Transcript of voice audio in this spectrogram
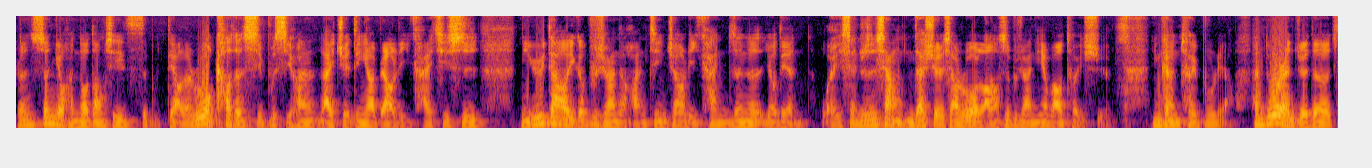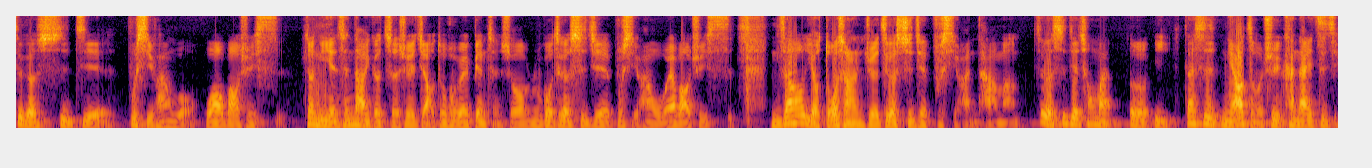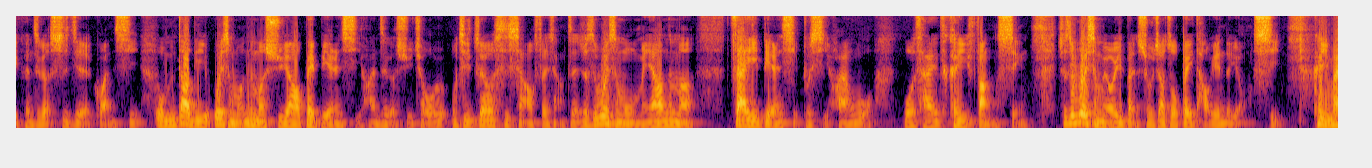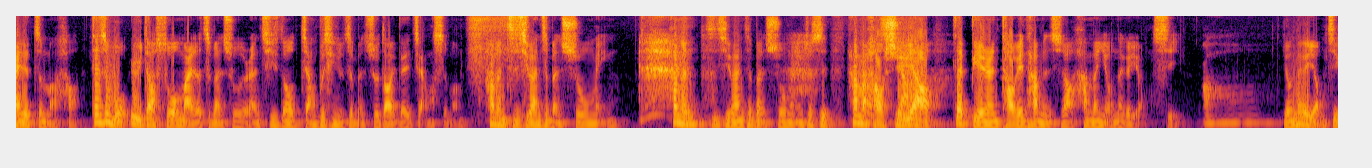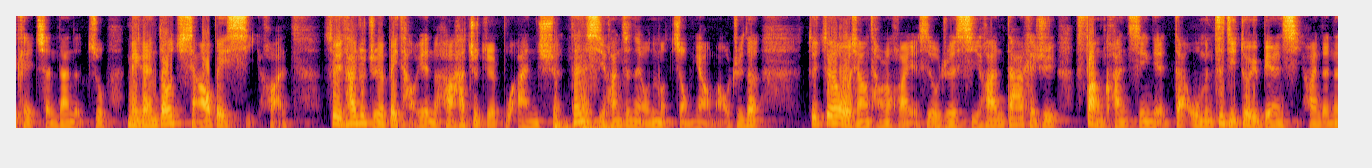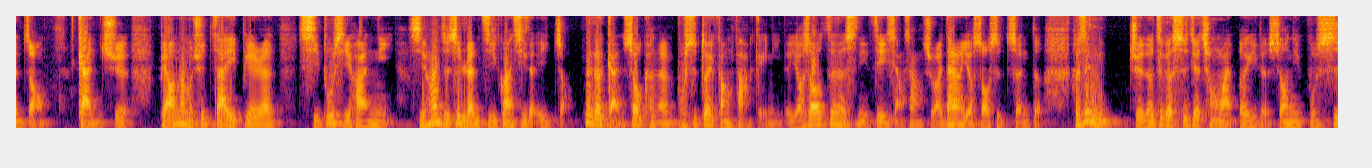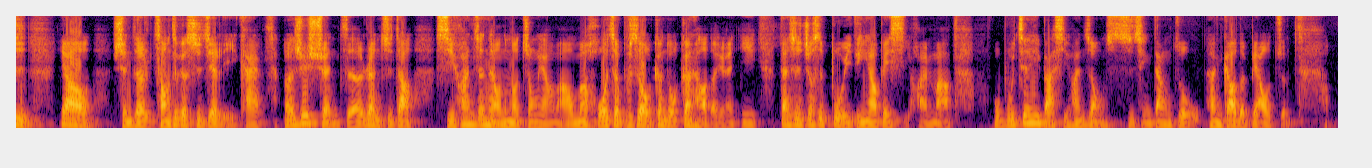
人生有很多东西死不掉的。如果靠着喜不喜欢来决定要不要离开，其实你遇到一个不喜欢的环境就要离开，你真的有点危险。就是像你在学校，如果老师不喜欢你，要不要退学？你可能退不了。很多人觉得这个世界不喜欢我，我要不要去死？就你衍生到一个哲学角度，会不会变成说，如果这个世界不喜欢我，我要不要去死？你知道有多少人觉得这个世界不喜欢他吗？这个世界充满恶意，但是你要怎么去看待自己跟这个世界的关系？我们到底为什么那么需要被别人喜欢这个需求？我我其实最后是想要分享，这就是为什么我们要那么在意别人喜不喜欢我，我才可以放心。就是为什么有一本书叫做《被讨厌的勇气》，可以卖的这么好，但是我遇到所有买了这本书的人，其实都讲不清楚这本书到底在讲什么，他们只喜欢这本书名。他们只喜欢这本书名，就是他们好需要在别人讨厌他们的时候，他们有那个勇气哦，有那个勇气可以承担得住。每个人都想要被喜欢，所以他就觉得被讨厌的话，他就觉得不安全。但是喜欢真的有那么重要吗？我觉得。所以最后我想要讨论回来也是，我觉得喜欢大家可以去放宽心一点，但我们自己对于别人喜欢的那种感觉，不要那么去在意别人喜不喜欢你。喜欢只是人际关系的一种，那个感受可能不是对方发给你的，有时候真的是你自己想象出来，当然有时候是真的。可是你觉得这个世界充满恶意的时候，你不是要选择从这个世界离开，而去选择认知到喜欢真的有那么重要吗？我们活着不是有更多更好的原因，但是就是不一定要被喜欢吗？我不建议把喜欢这种事情当做很高的标准，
